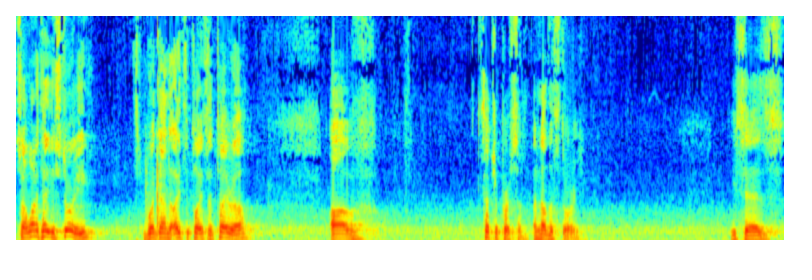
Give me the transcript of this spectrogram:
So I want to tell you a story, brought down the Eitzah place of Torah, of such a person. Another story. He says,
